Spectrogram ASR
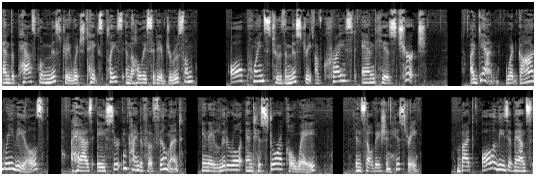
and the paschal mystery which takes place in the holy city of Jerusalem all points to the mystery of Christ and his church. Again, what God reveals has a certain kind of fulfillment in a literal and historical way in salvation history. But all of these events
